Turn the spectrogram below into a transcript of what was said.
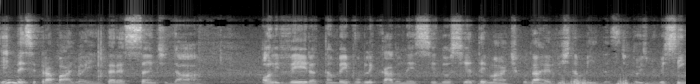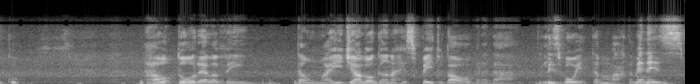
E nesse trabalho aí interessante da Oliveira, também publicado nesse dossiê temático da revista Midas de 2005, a autora ela vem então aí dialogando a respeito da obra da lisboeta Marta Menezes,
